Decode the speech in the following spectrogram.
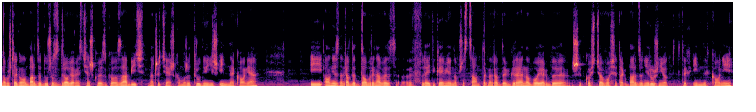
No oprócz tego ma bardzo dużo zdrowia, więc ciężko jest go zabić, znaczy ciężko, może trudniej niż inne konie. I on jest naprawdę dobry nawet w late game, no przez całą tak naprawdę grę, no bo jakby szybkościowo się tak bardzo nie różni od tych innych koni,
